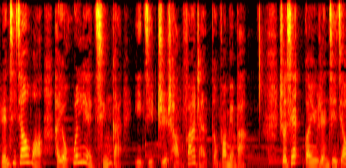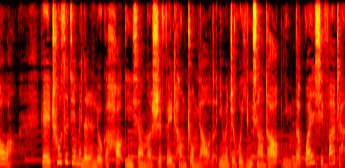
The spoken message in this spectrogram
人际交往、还有婚恋、情感以及职场发展等方面吧。首先，关于人际交往，给初次见面的人留个好印象呢是非常重要的，因为这会影响到你们的关系发展。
